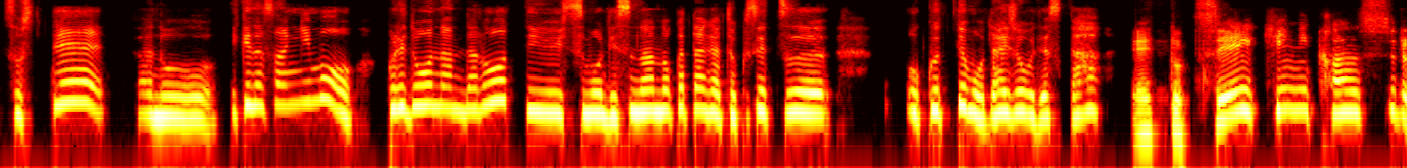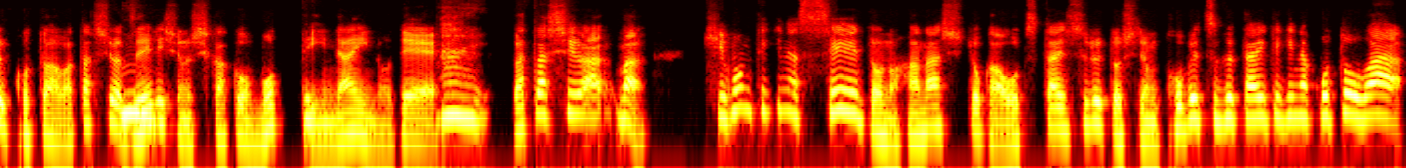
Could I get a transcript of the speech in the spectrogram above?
そして、あの、池田さんにも、これどうなんだろうっていう質問、リスナーの方が直接送っても大丈夫ですか？えっと、税金に関することは私は税理士の資格を持っていないので、うんはい、私は、まあ、基本的な制度の話とかをお伝えするとしても、個別具体的なことは、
